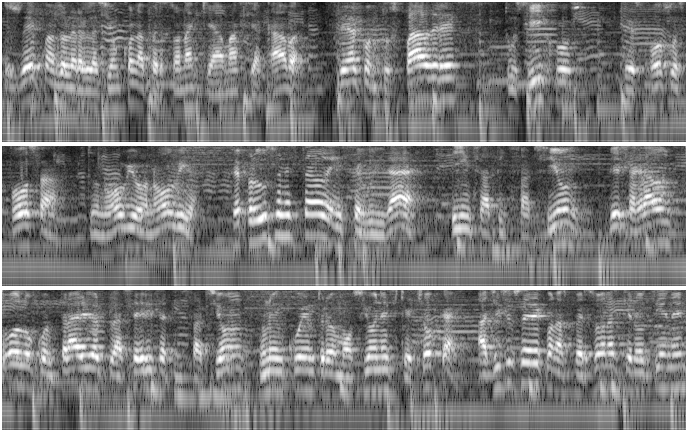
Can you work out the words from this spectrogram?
sucede cuando la relación con la persona que amas se acaba. Sea con tus padres, tus hijos, tu esposo, esposa, tu novio o novia. Se produce un estado de inseguridad, insatisfacción, desagrado en todo lo contrario al placer y satisfacción, un encuentro de emociones que chocan. Así sucede con las personas que no tienen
